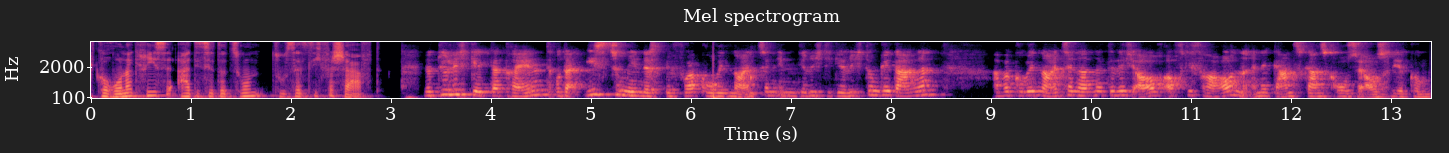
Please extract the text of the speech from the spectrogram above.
Die Corona-Krise hat die Situation zusätzlich verschärft. Natürlich geht der Trend oder ist zumindest bevor Covid-19 in die richtige Richtung gegangen. Aber Covid-19 hat natürlich auch auf die Frauen eine ganz, ganz große Auswirkung.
